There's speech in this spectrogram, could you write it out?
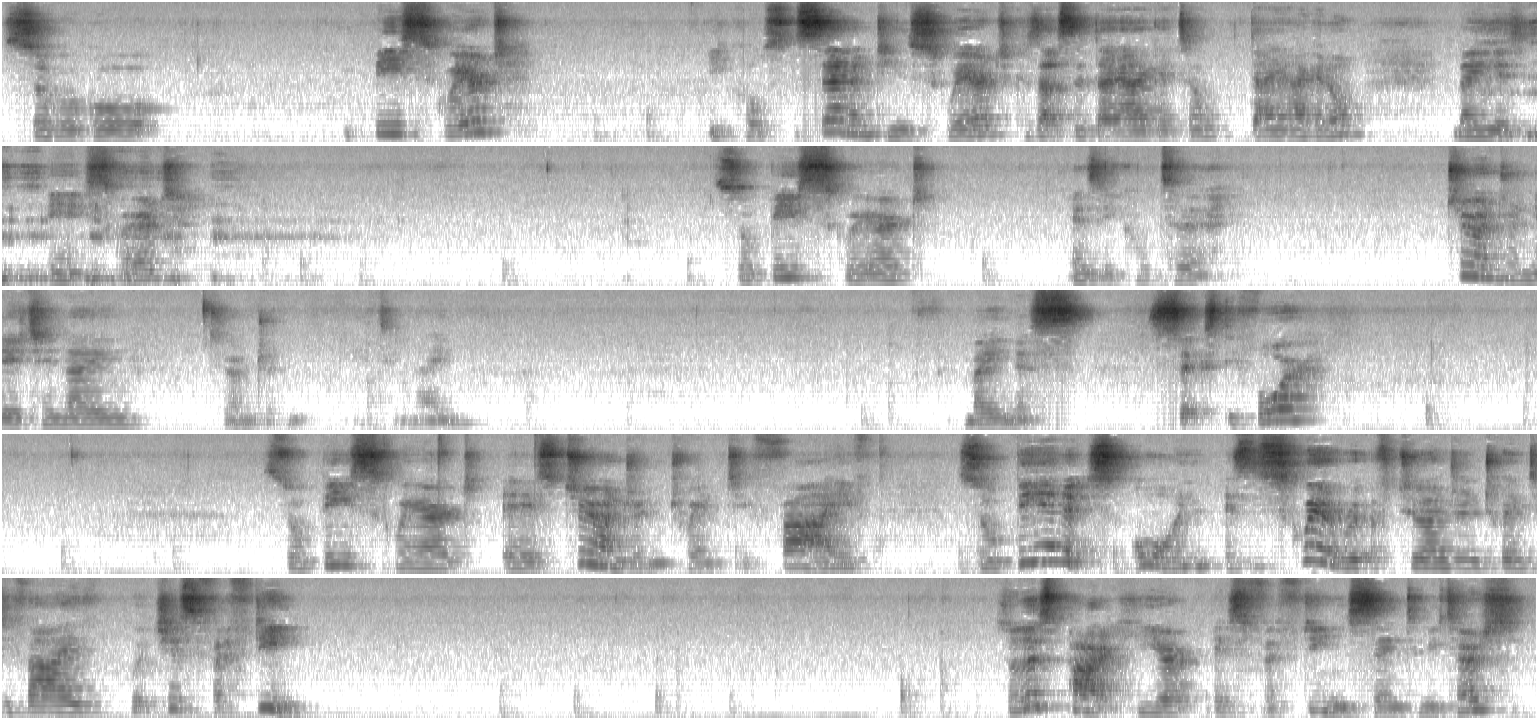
So we'll go b squared equals 17 squared, because that's the diagonal, diagonal, minus 8 squared. So b squared is equal to 289, 289 minus 64. So b squared is 225. So b in its own is the square root of 225, which is 15. So this part here is 15 centimetres.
